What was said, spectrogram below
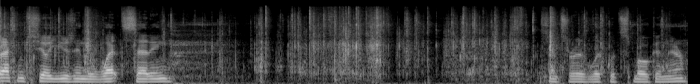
Vacuum seal using the wet setting since there is liquid smoke in there.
